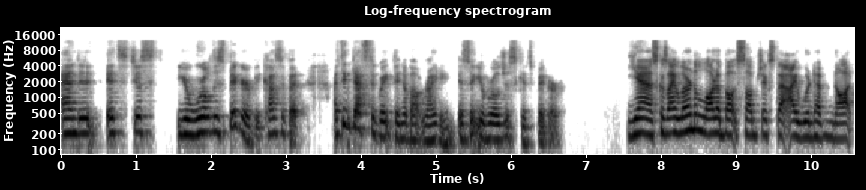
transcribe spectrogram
And it, it's just your world is bigger because of it. I think that's the great thing about writing is that your world just gets bigger. Yes because i learned a lot about subjects that i would have not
